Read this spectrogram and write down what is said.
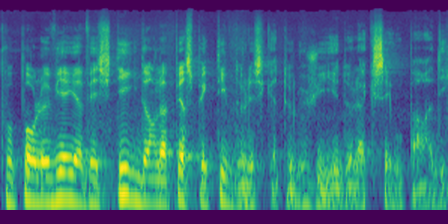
pour, le vieil avestique dans la perspective de l'eschatologie et de l'accès au paradis.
